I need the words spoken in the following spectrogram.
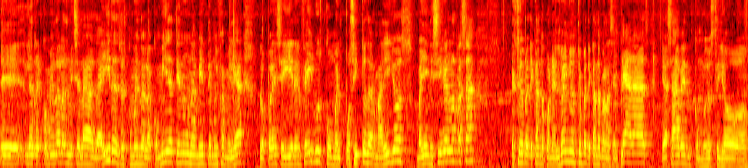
Eh, les recomiendo las micheladas de ahí, les recomiendo la comida, tiene un ambiente muy familiar, lo pueden seguir en Facebook como el Pocito de Armadillos, vayan y síganlo, raza. Estoy platicando con el dueño, estoy platicando con las empleadas, ya saben, como estoy yo,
